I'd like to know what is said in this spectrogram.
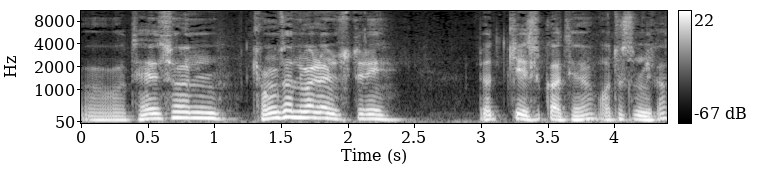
어, 대선 경선 관련 뉴스들이 몇 개 있을 것 같아요. 어떻습니까?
